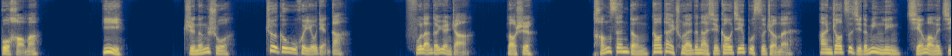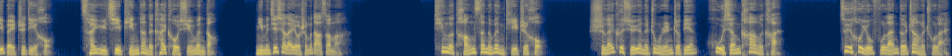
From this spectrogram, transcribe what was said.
不好吗？一。只能说这个误会有点大。弗兰德院长、老师、唐三等到带出来的那些高阶不死者们，按照自己的命令前往了极北之地后，才语气平淡的开口询问道：“你们接下来有什么打算吗？”听了唐三的问题之后，史莱克学院的众人这边互相看了看，最后由弗兰德站了出来，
